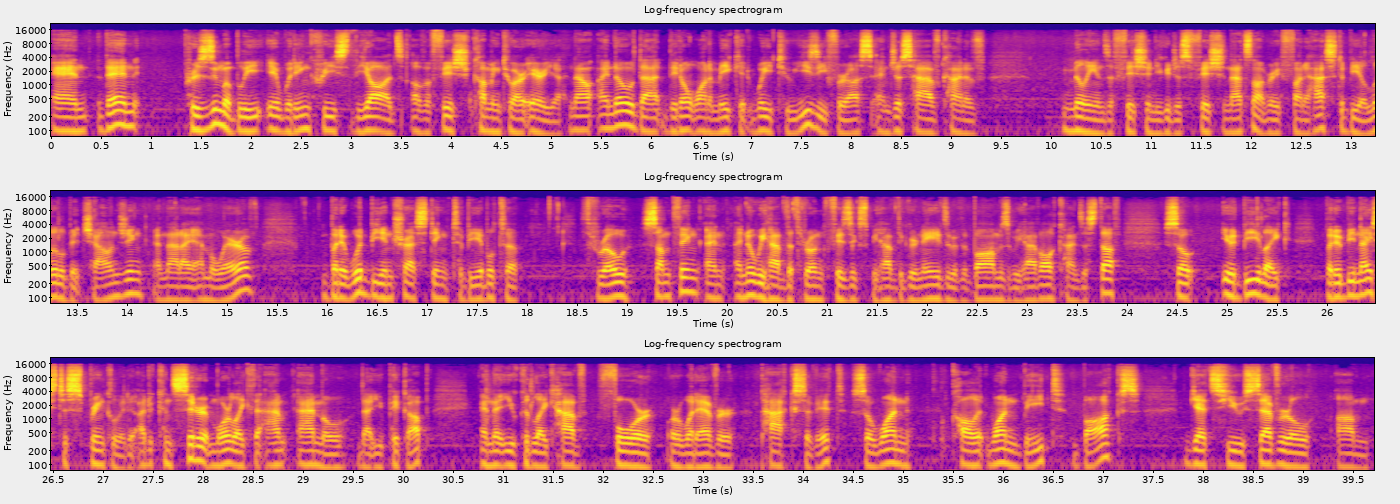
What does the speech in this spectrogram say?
And then presumably it would increase the odds of a fish coming to our area. Now I know that they don't want to make it way too easy for us and just have kind of millions of fish and you could just fish and that's not very fun. It has to be a little bit challenging and that I am aware of. But it would be interesting to be able to throw something and I know we have the throwing physics, we have the grenades, we have the bombs, we have all kinds of stuff. So it would be like, but it would be nice to sprinkle it. I'd consider it more like the am ammo that you pick up, and that you could like have four or whatever packs of it. So one, call it one bait box, gets you several um,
